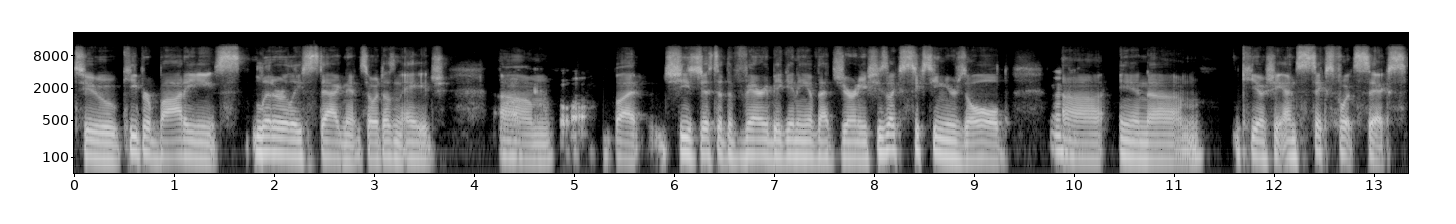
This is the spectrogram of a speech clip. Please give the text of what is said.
to keep her body s- literally stagnant so it doesn't age. Um, cool. but she's just at the very beginning of that journey. She's like 16 years old Mhm. uh, in um, Kyoshi and six foot six.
